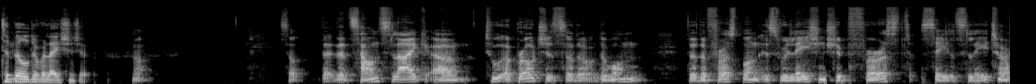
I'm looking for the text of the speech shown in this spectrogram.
to build a relationship. No. So that, that sounds like um, two approaches. So the, the one, the, the first one is relationship first, sales later.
